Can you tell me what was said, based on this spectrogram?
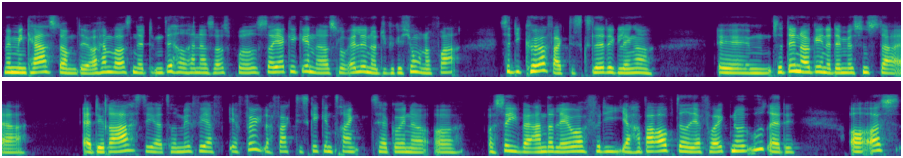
med min kæreste om det, og han var også sådan, at det havde han altså også prøvet. Så jeg gik ind og slog alle notifikationer fra, så de kører faktisk slet ikke længere. Øh, så det er nok en af dem, jeg synes, der er, er det rareste, jeg har taget med, for jeg, jeg føler faktisk ikke en trang til at gå ind og, og, og se, hvad andre laver, fordi jeg har bare opdaget, at jeg får ikke noget ud af det. Og også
